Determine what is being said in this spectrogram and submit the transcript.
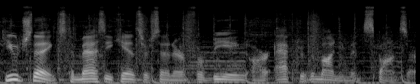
Huge thanks to Massey Cancer Center for being our After the Monuments sponsor.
